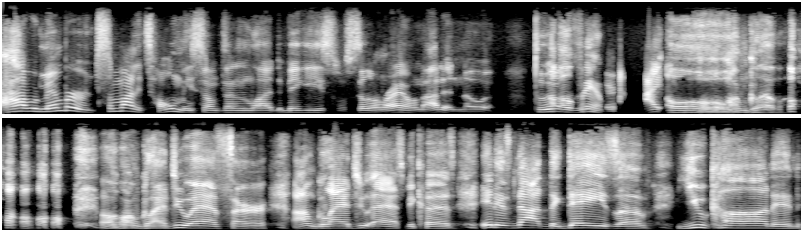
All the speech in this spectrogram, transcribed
I remember somebody told me something like the Big East was still around. I didn't know it. Who Oh, fam. I oh I'm glad oh I'm glad you asked, sir. I'm glad you asked because it is not the days of UConn and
